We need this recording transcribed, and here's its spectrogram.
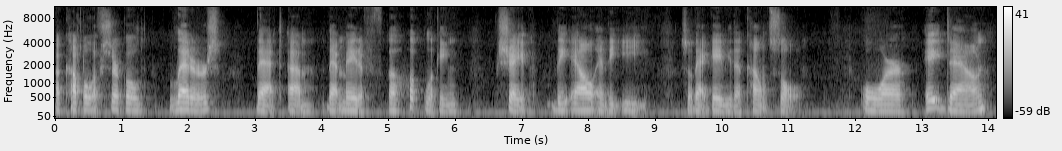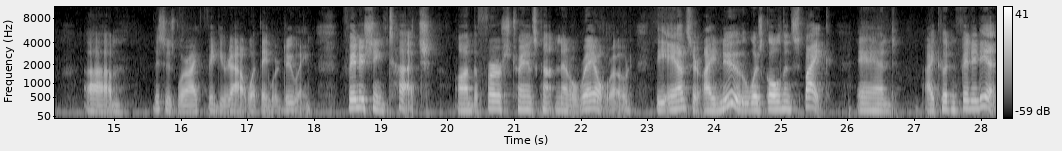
a couple of circled letters that, um, that made a, a hook looking shape, the L and the E. So that gave you the console. Or eight down, um, this is where I figured out what they were doing. Finishing touch on the first transcontinental railroad, the answer I knew was Golden Spike, and I couldn't fit it in.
